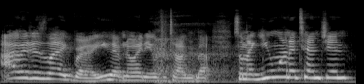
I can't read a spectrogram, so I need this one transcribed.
I was just like, bro, you have no idea what you're talking about. So I'm like, you want attention?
